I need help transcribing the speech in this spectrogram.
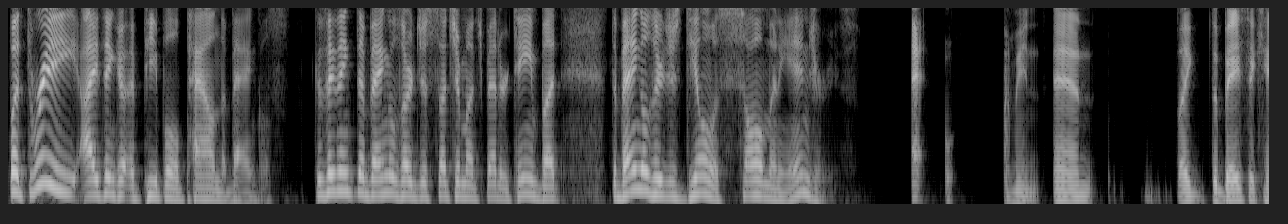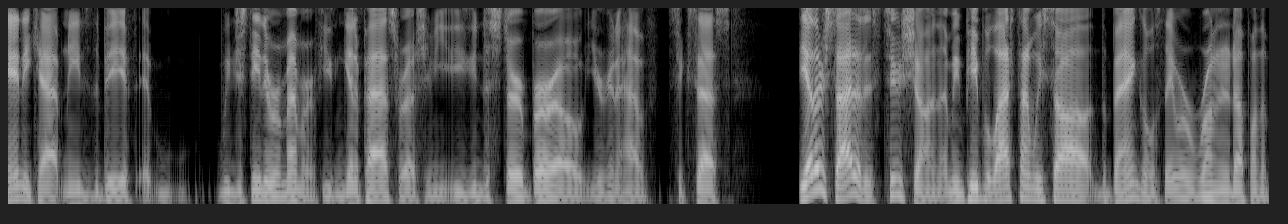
but three. I think uh, people pound the Bengals because they think the Bengals are just such a much better team. But the Bengals are just dealing with so many injuries. I mean, and like the basic handicap needs to be if it, we just need to remember if you can get a pass rush and you, you can disturb Burrow, you're going to have success. The other side of this too, Sean. I mean, people last time we saw the Bengals, they were running it up on the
